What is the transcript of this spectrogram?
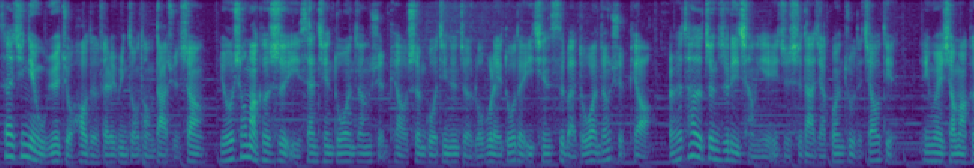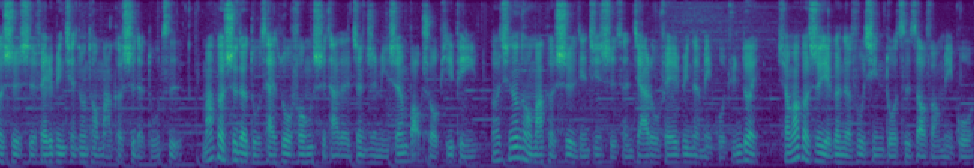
在今年五月九号的菲律宾总统大选上，由小马克士以三千多万张选票胜过竞争者罗布雷多的一千四百多万张选票，而他的政治立场也一直是大家关注的焦点。因为小马克士是菲律宾前总统马克士的独子，马可士的独裁作风使他的政治名声饱受批评。而前总统马可士年轻时曾加入菲律宾的美国军队，小马可士也跟着父亲多次造访美国。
